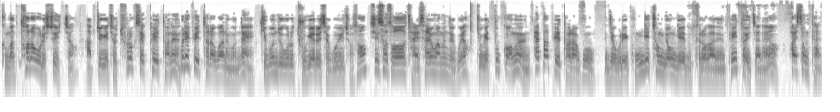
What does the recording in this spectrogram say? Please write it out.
금방 털어버릴 수 있죠. 앞쪽에 저 초록색 페이터는 프리 페이터라고 하는 건데 기본적으로 두 개를 제공해 줘서 씻어서 잘 사용하면 되고요. 이쪽에 뚜껑은 헤파 페이터라고 이제 우리 공기청정기에도 들어가는 페이터 있잖아요. 활성탄,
